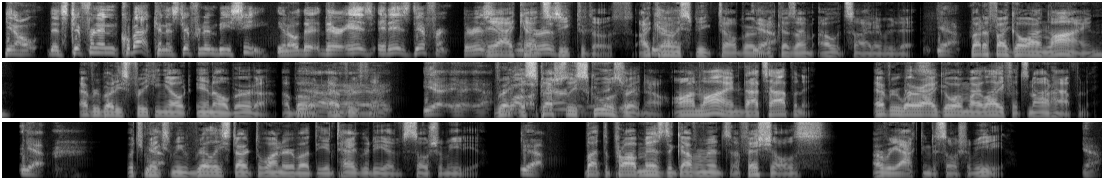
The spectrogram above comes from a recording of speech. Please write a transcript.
you know it's different in Quebec and it's different in BC. You know, there there is it is different. There is yeah, I can't there is- speak to those. I can Yeah. only speak to Alberta Yeah. because I'm outside every day. Yeah, But if I go online, everybody's freaking out in Alberta about yeah, everything. Yeah, yeah, yeah. Right, Well, especially schools yeah. right now. Online, that's happening. Everywhere That's- I go in my life, it's not happening, Yeah, which Yeah. makes me really start to wonder about the integrity of social media. yeah. But the problem is the government officials are reacting to social media. Yeah.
